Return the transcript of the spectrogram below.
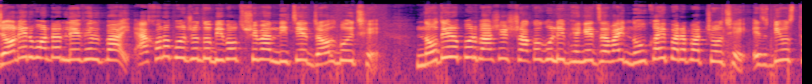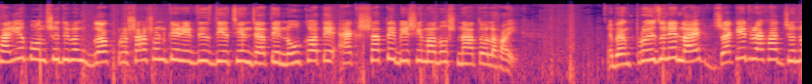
জলের ওয়াটার লেভেল পাই। এখনও পর্যন্ত বিপদ সীমার নিচে জল বইছে। নদীর উপর বাঁশের শাখাগুলি ভেঙে যাওয়ায় নৌকায় পারাপার চলছে। এসডিও, স্থানীয় পঞ্চায়েত এবং ব্লক প্রশাসনকে নির্দেশ দিয়েছেন যাতে নৌকাতে একসাথে বেশি মানুষ না তোলা হয়। এবং প্রয়োজনে লাইফ জ্যাকেট রাখার জন্য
